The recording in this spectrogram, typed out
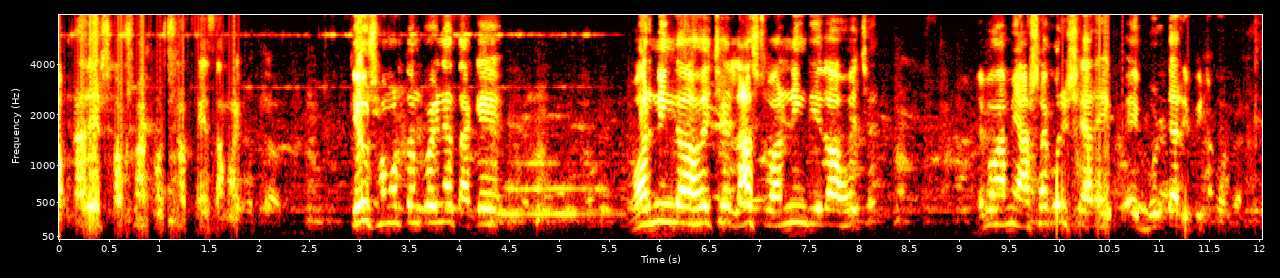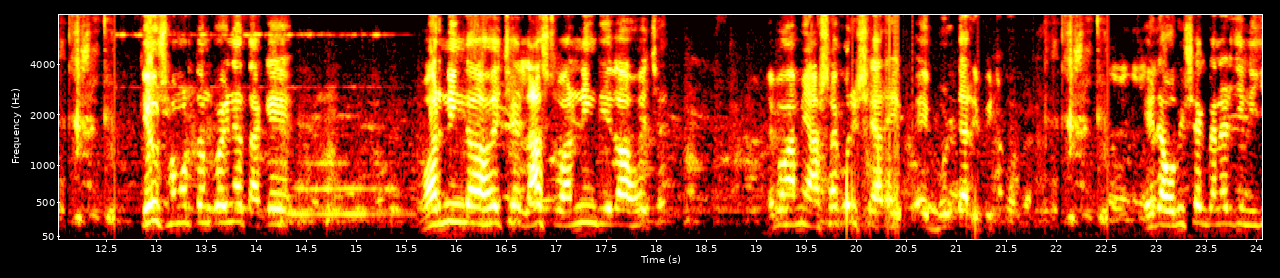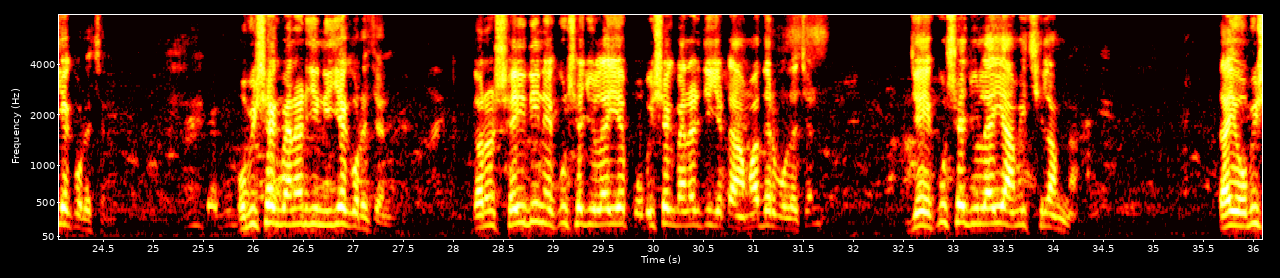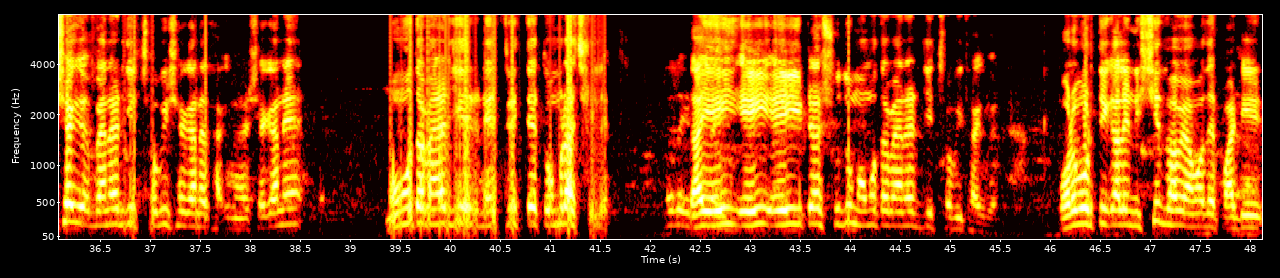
আপনাদের সবসময় প্রশ্ন ফেস আমায় করতে হবে। কেউ সমর্থন করি না, তাকে ওয়ার্নিং দেওয়া হয়েছে লাস্ট ওয়ার্নিং দিয়ে দেওয়া হয়েছে। এবং আমি আশা করি সে আর এই এই ভুলটা রিপিট করবে না। কেউ সমর্থন করি না, তাকে ওয়ার্নিং দেওয়া হয়েছে লাস্ট ওয়ার্নিং দিয়ে দেওয়া হয়েছে। এবং আমি আশা করি সে আর এই এই ভুলটা রিপিট করবে এটা অভিষেক ব্যানার্জি নিজে করেছেন। অভিষেক ব্যানার্জি নিজে করেছেন। কারণ সেই দিন একুশে জুলাইয়ে অভিষেক ব্যানার্জি যেটা আমাদের বলেছেন, যে একুশে জুলাই আমি ছিলাম না। তাই অভিষেক ব্যানার্জির ছবি সেখানে থাকবে না সেখানে মমতা ব্যানার্জির নেতৃত্বে তোমরা ছিলে। তাই এই এই, এইটা শুধু মমতা ব্যানার্জির ছবি থাকবে। পরবর্তীকালে নিশ্চিতভাবে আমাদের পার্টির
